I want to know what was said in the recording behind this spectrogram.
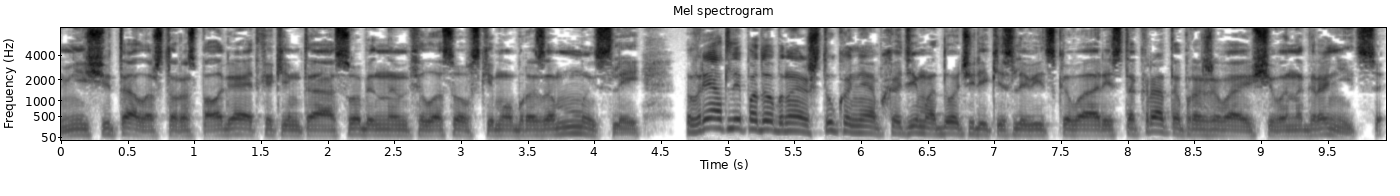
не считала, что располагает каким-то особенным философским образом мыслей. Вряд ли подобная штука необходима дочери кислевицкого аристократа, проживающего на границе.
